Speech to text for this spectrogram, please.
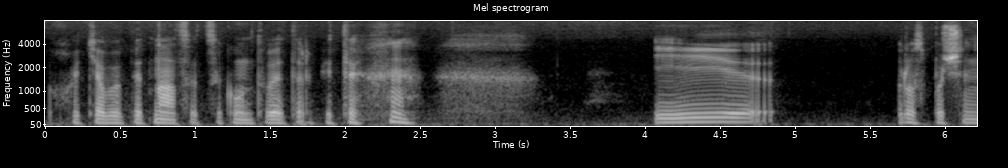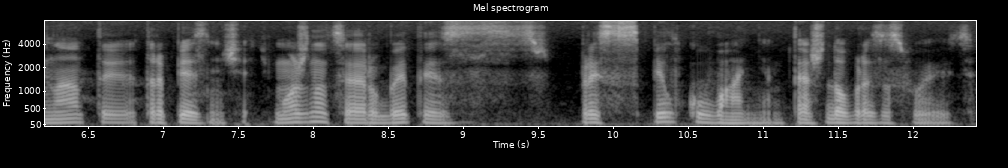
хоча б 15 секунд витерпіти. І розпочинати трапезничати. Можна це робити з при спілкуванням, теж добре засвоюється.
